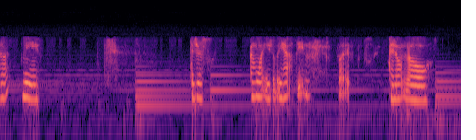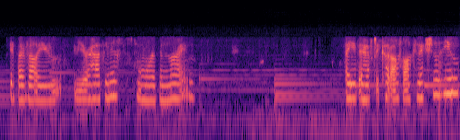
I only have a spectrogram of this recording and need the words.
not me. I just, I want you to be happy. But I don't know if I value your happiness more than mine. I either have to cut off all connection with you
